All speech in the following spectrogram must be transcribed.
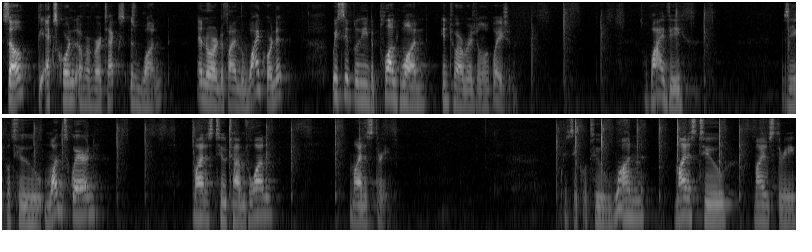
So the x-coordinate of our vertex is 1. And in order to find the y-coordinate, we simply need to plug 1 into our original equation. So yv is equal to 1 squared minus 2 times 1 minus 3, which is equal to 1 minus 2 minus 3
